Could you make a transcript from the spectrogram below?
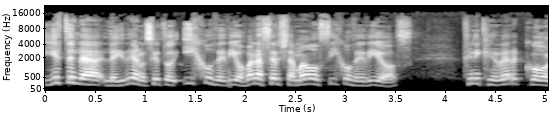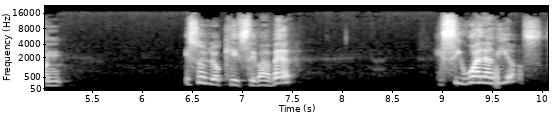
Y esta es la, la, idea, ¿no es cierto? Hijos de Dios, van a ser llamados hijos de Dios. Tiene que ver con, eso es lo que se va a ver. Es igual a Dios.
